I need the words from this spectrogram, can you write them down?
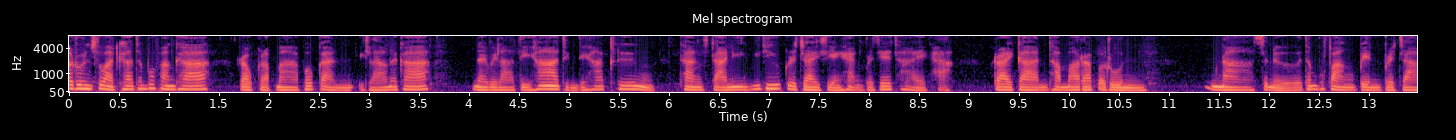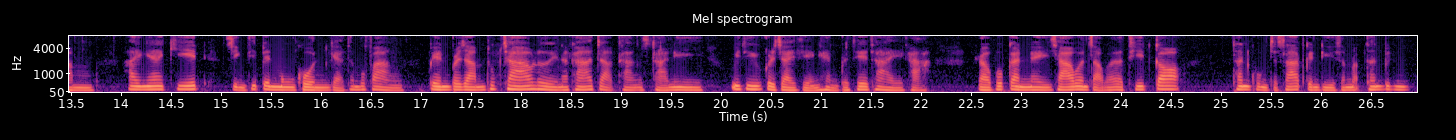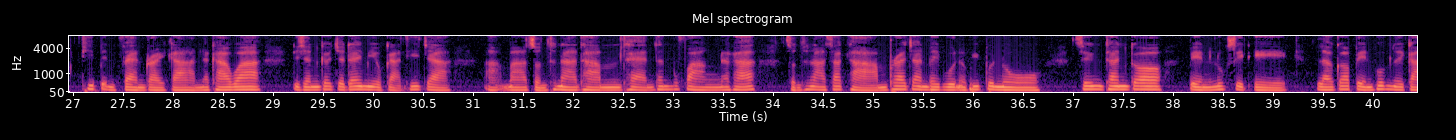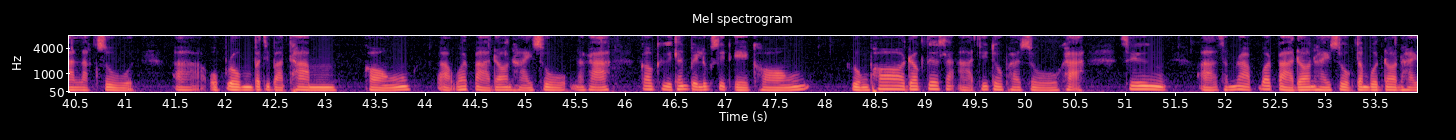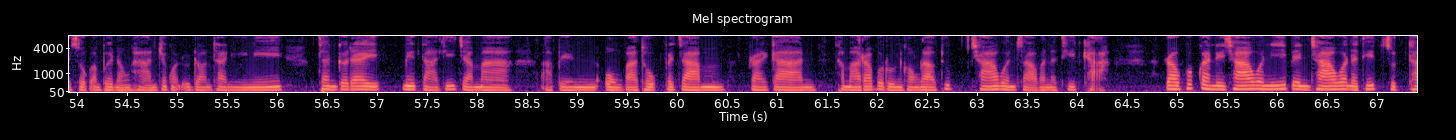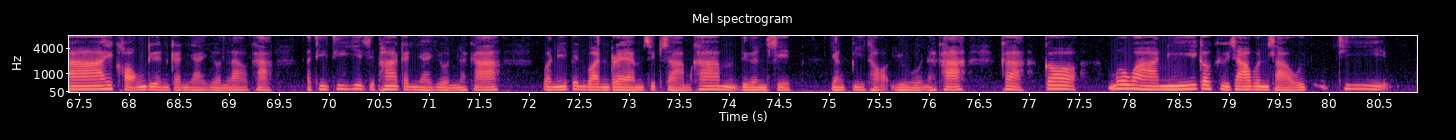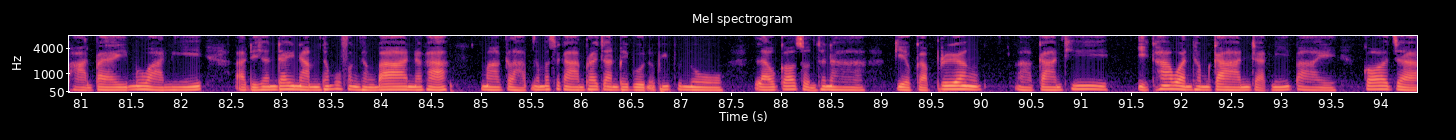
อรุณสวัสดิ์ค่ะท่านผู้ฟังคะ เรากลับมาพบกันอีกแล้วนะคะ ในเวลาตีห้ถึงตีห้าครึ่ง ทางสถานีวิทยุกระจายเสียงแห่งประเทศไทยค่ะ รายการธรรมารับอรุณนาเสนอท่านผู้ฟังเป็นประจำให้แง่คิด สิ่งที่เป็นมงคลแก่ท่านผู้ฟัง เป็นประจำทุกเช้าเลยนะคะ จากทางสถานีวิทยุกระจายเสียงแห่งประเทศไทยค่ะ เราพบกันในเช้าวันเสาร์วันอาทิตย์ก็ ท่านคงจะทราบกันดีสำหรับท่านที่เป็นแฟนรายการนะคะว่า ดิฉันก็จะได้มีโอกาสที่จะมาสนทนาธรรมแทนท่านผู้ฟังนะคะ สนทนาซักถามพระอาจารย์ไพบุญอภิปุโน ซึ่งท่านก็เป็นลูกศิษย์เอก แล้วก็เป็นผู้อำนวยการหลักสูตรอบรมปฏิบัติธรรมของอวัดป่าดอนหายโศกนะคะ ก็คือท่านเป็นลูกศิษย์เอกของหลวงพ่อดรสะอาดทิโตภาโซค่ะ ซึ่ง สำหรับวัดป่าดอนไหโศกตำบลดอนไหโศกอำเภอหนองหานจังหวัดอุดรธานีนี้ท่านก็ได้เมตตาที่จะมาเป็นองค์ปาทกประจำรายการธรรมารับรุณของเราทุกเช้าวันเสาร์วันอาทิตย์ค่ะ เราพบกันในเช้าวันนี้เป็นเช้าวันอาทิตย์สุดท้ายของเดือนกันยายนแล้วค่ะ อาทิตย์ที่ 25 กันยายนนะคะ วันนี้เป็นวันแรม 13ข้ามเดือน 10 ยังปีเถาะอยู่นะคะค่ะ ก็เมื่อวานนี้ก็คือเช้าวันเสาร์ที่ ผ่านไปเมื่อวานนี้ดิฉันได้นำท่านผู้ฟังทางบ้านนะคะ มากราบนมัสการพระอาจารย์ไพบุญอภิปุโน แล้วก็สนทนาเกี่ยวกับเรื่องอการที่อีกห้าวันทำการจากนี้ไปก็จะ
